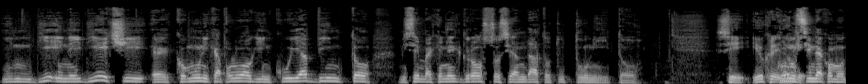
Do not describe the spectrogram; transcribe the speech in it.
in die, nei dieci eh, comuni capoluoghi in cui ha vinto mi sembra che nel grosso sia andato tutto unito. Sì, io credo con un, che... sindaco,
